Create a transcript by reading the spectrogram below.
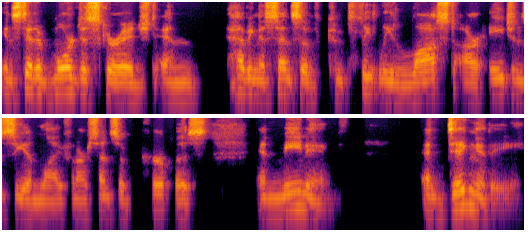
instead of more discouraged and having a sense of completely lost our agency in life and our sense of purpose and meaning and dignity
